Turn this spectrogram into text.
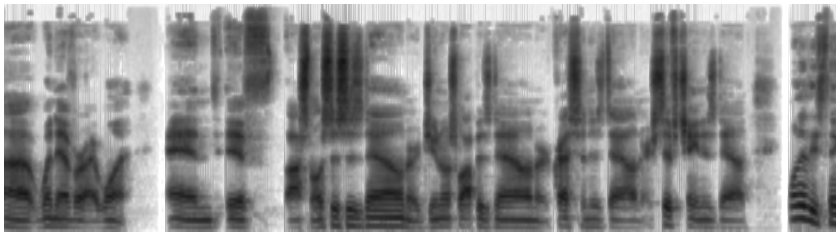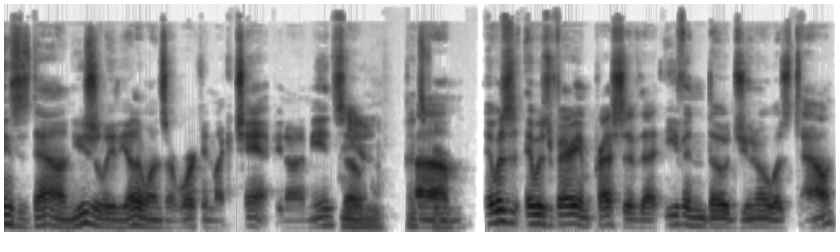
uh, whenever I want. And if osmosis is down, or JunoSwap is down, or Crescent is down, or Sifchain is down, one of these things is down. Usually, the other ones are working like a champ. You know what I mean? So, yeah, um, it was it was very impressive that even though Juno was down,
